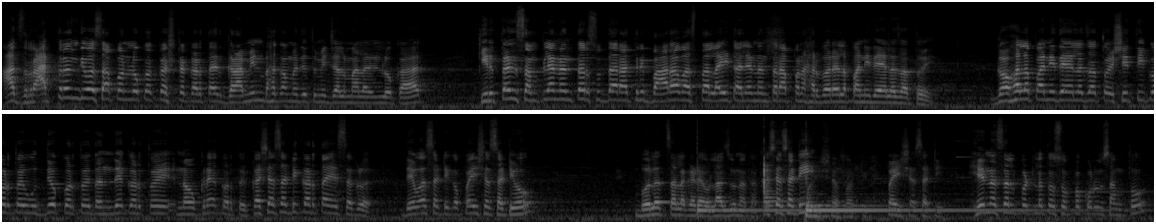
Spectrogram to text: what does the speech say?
आज रात्रंदिवस आपण लोक कष्ट करतायत ग्रामीण भागामध्ये तुम्ही जन्माला आलेले लोक आहात. कीर्तन संपल्यानंतर सुद्धा रात्री बारा वाजता लाइट आल्यानंतर आपण हरभऱ्याला पाणी द्यायला जातोय. गव्हाला पाणी द्यायला जातोय शेती करतोय उद्योग करतोय धंदे करतोय नोकऱ्या करतोय. कशासाठी करताय हे सगळं? देवासाठी का पैशासाठी हो? बोलत चला गड्यावर लाजू नका. कशासाठी? पैशासाठी. हे नसल पटलं तर सोपं करून सांगतो.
